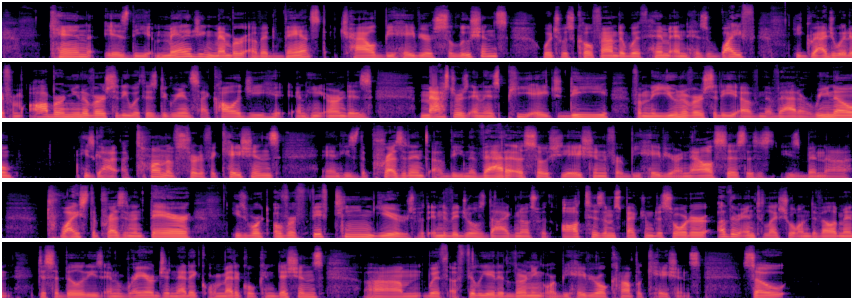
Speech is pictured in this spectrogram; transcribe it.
Ken is the managing member of Advanced Child Behavior Solutions, which was co founded with him and his wife. He graduated from Auburn University with his degree in psychology, and he earned his master's and his PhD from the University of Nevada, Reno. He's got a ton of certifications, and he's the president of the Nevada Association for Behavior Analysis. Is, he's been uh, twice the president there. He's worked over 15 years with individuals diagnosed with autism spectrum disorder, other intellectual and development disabilities, and rare genetic or medical conditions um, with affiliated learning or behavioral complications. So,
